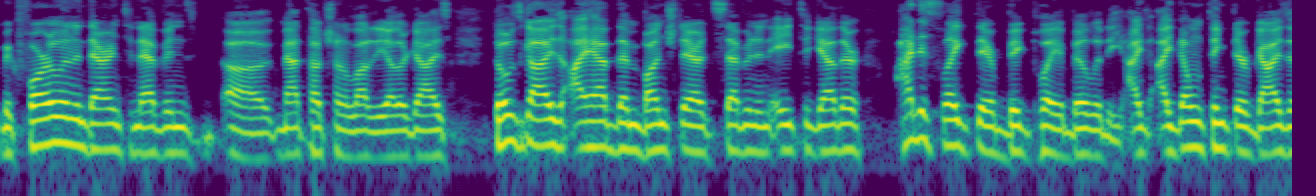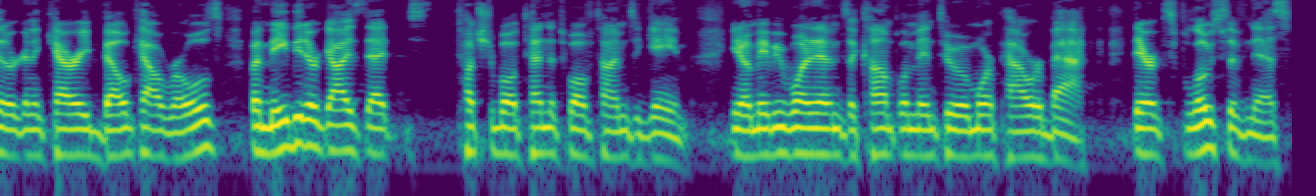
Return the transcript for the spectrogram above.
McFarland and Darrynton Evans. Uh, Matt touched on a lot of the other guys. Those guys, I have them bunched there at seven and eight together. I just like their big playability. I, I don't think they're guys that are going to carry bell cow roles, but maybe they're guys that touch the ball 10 to 12 times a game. You know, maybe one of them is a compliment to a more power back. Their explosiveness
